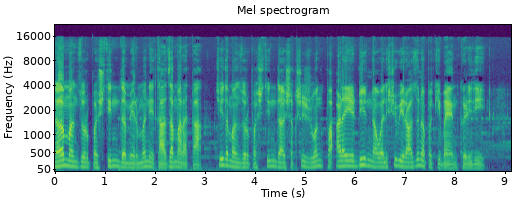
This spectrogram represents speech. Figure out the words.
د منظور پښتین د میرمنې تازه مرکه چې د منظور پښتین د شخصي ژوند په اړه یې ډیر ناول شوي رازونه پکې بیان کړي دي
